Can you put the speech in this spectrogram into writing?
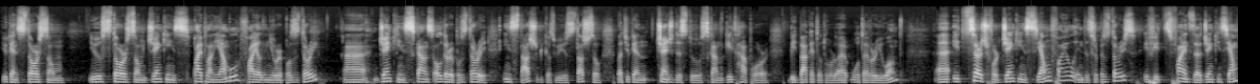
You can store some you store some Jenkins pipeline YAML file in your repository uh, Jenkins scans all the repository in Stash because we use Stash. So, but you can change this to scan GitHub or Bitbucket or whatever you want. Uh, it searches for Jenkins YAML file in these repositories. If it finds the Jenkins YAML,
